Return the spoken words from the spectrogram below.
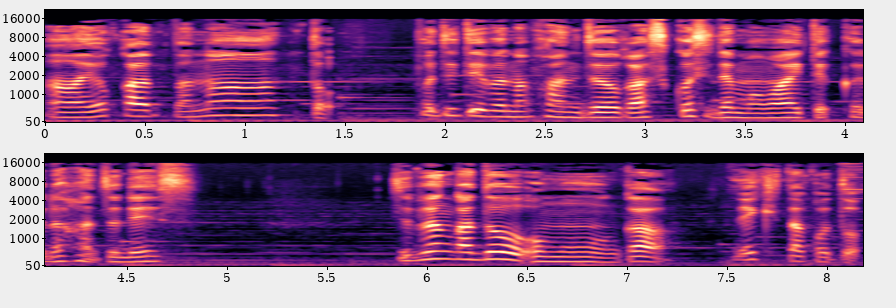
ああよかったなぁとポジティブな感情が少しでも湧いてくるはずです。自分がどう思うができたこと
